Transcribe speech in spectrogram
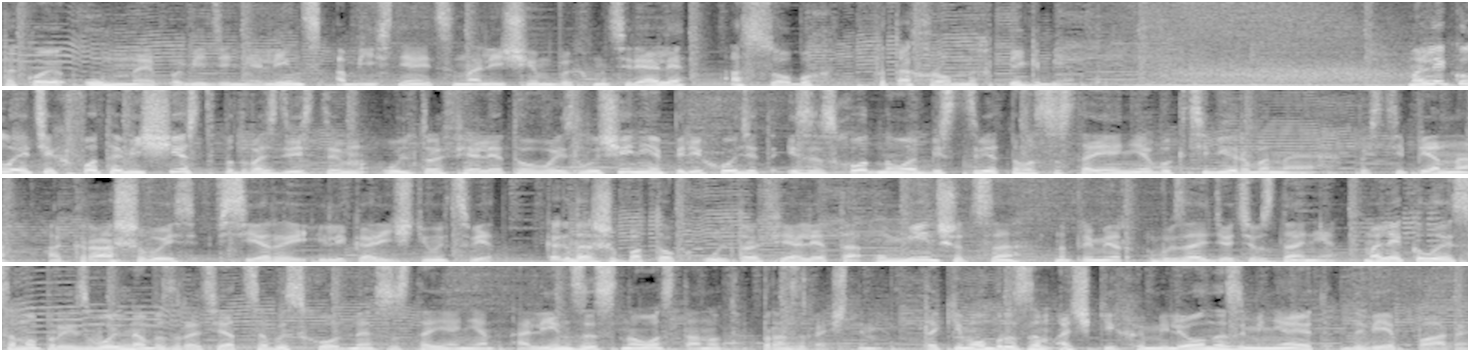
Такое умное поведение линз объясняется наличием в их материале особых фотохромных пигментов. Молекула этих фотовеществ под воздействием ультрафиолетового излучения переходит из исходного бесцветного состояния в активированное, постепенно окрашиваясь в серый или коричневый цвет. Когда же поток ультрафиолета уменьшится, например, вы зайдете в здание, молекулы самопроизвольно возвратятся в исходное состояние, а линзы снова станут прозрачными. Таким образом, очки хамелеона заменяют две пары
